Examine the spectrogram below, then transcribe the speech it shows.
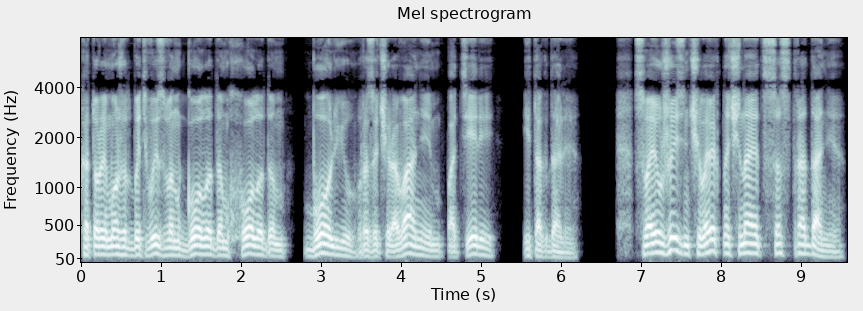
который может быть вызван голодом, холодом, болью, разочарованием, потерей и так далее. Свою жизнь человек начинает со страдания.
